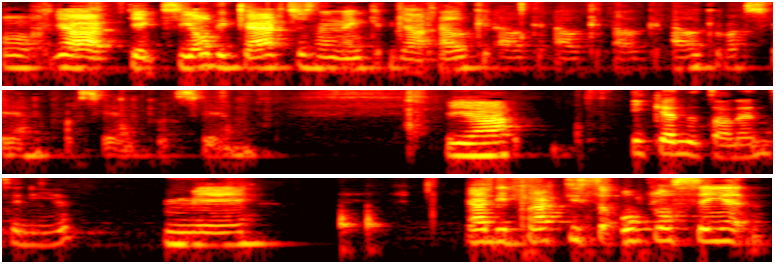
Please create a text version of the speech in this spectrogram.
oh, ja, kijk, ik zie al die kaartjes en denk ik, ja, elke, elke, elke, elke, elke, waarschijnlijk, waarschijnlijk, waarschijnlijk. Ja, Ik ken de talenten niet. Hè? nee. Ja, die praktische oplossingen,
